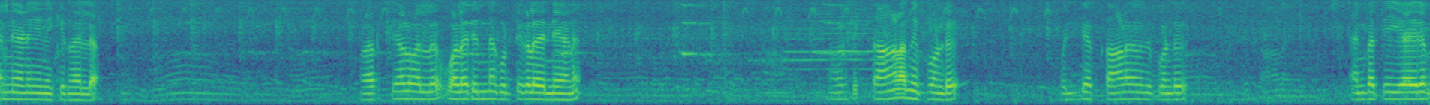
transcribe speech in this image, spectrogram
തന്നെയാണ് ഈ നിൽക്കുന്നതെല്ലാം. വളർത്തിയാൽ വല്ല വളരുന്ന കുട്ടികൾ തന്നെയാണ്. കുറച്ച് കാള നിൽപ്പുണ്ട് വലിയ കാളകൾ നിൽപ്പുണ്ട് അൻപത്തി അയ്യായിരം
